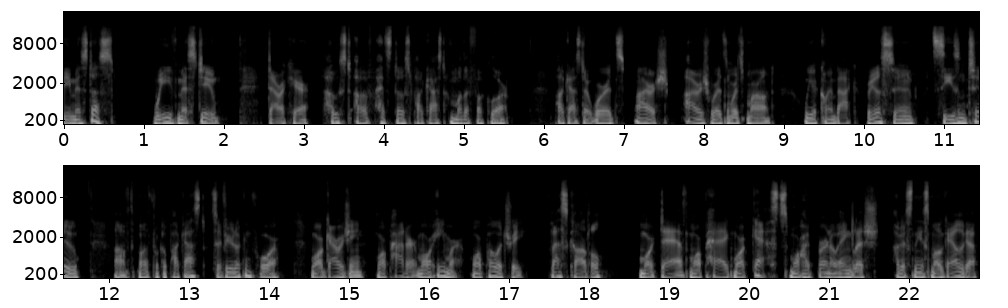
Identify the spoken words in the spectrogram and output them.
Have you missed us? We've missed you. Darach here, host of Headstuff's podcast, Motherfoclóir. Podcast at Words, Irish, Irish words and words from Ireland. We are coming back real soon with season two of the Motherfoclóir podcast. So if you're looking for more garaging, more patter, more emer, more poetry, less coddle, more dev, more peg, more guests, more hiberno English, agus níos mó Gaeilge,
